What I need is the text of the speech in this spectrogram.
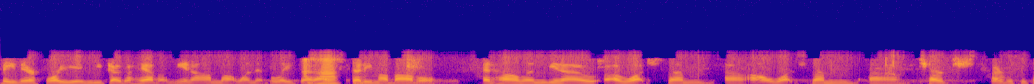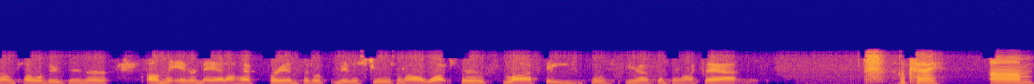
be there for you and you go to heaven. You know, I'm not one that believes that. I Mhm. study my Bible at home and, you know, I watch some uh I'll watch some uh church services on television or on the internet. I have friends that are ministers and I'll watch their live feeds or, you know, something like that. Okay. Um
